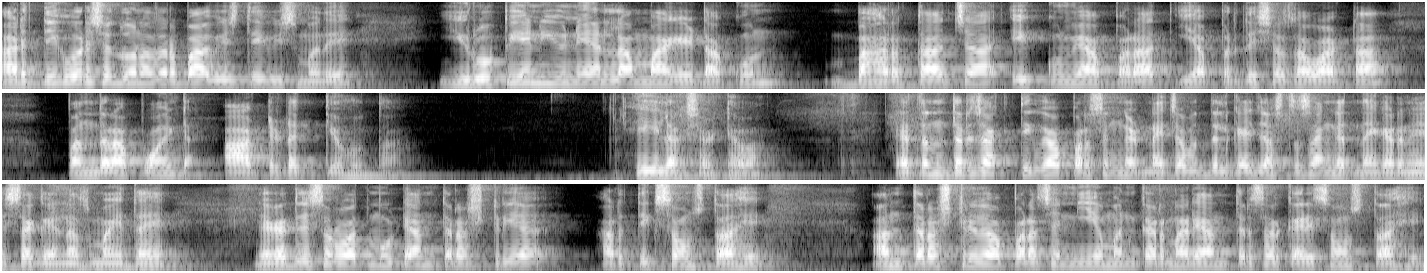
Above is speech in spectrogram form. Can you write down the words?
आर्थिक वर्ष दोन हजार बावीस तेवीसमध्ये युरोपियन युनियनला मागे टाकून भारताच्या एकूण व्यापारात या प्रदेशाचा वाटा पंधरा पॉईंट आठ टक्के होता. हेही लक्षात ठेवा. यानंतर जागतिक व्यापार संघटना याच्याबद्दल काही जास्त सांगत नाही कारण हे सगळ्यांनाच माहीत आहे. जगातील सर्वात मोठी आंतरराष्ट्रीय आर्थिक संस्था आहे. आंतरराष्ट्रीय व्यापाराचे नियमन करणारी आंतरसरकारी संस्था आहे.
